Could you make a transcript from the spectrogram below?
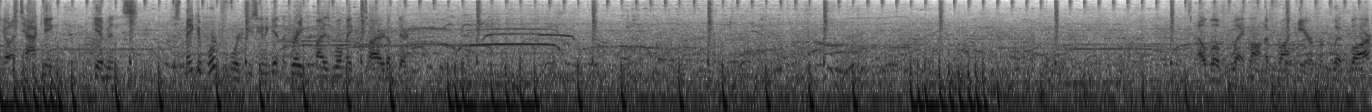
you know, attacking Gibbons. Just make him work for it. If he's going to get in the break, might as well make him tired up there. Elbow flick on the front here for Clif Bar.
